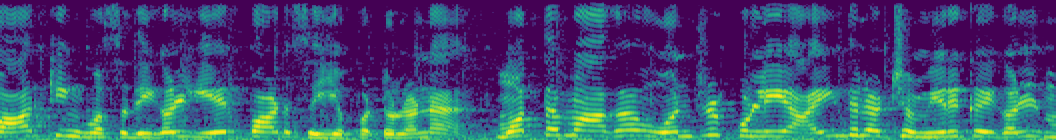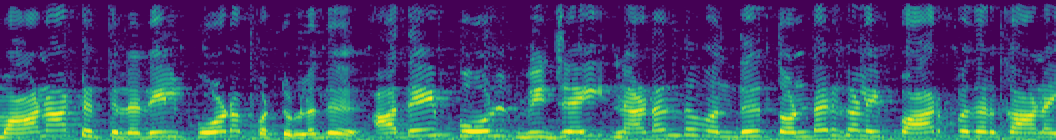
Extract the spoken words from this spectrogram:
பார்க்கிங் வசதிகள் ஏற்பாடு செய்யப்பட்டுள்ளன. மொத்தமாக ஒன்று புள்ளி ஐந்து லட்சம் இருக்கைகள் மாநாட்டு திடலில் போடப்பட்டுள்ளது. அதேபோல் விஜய் நடந்து வந்து தொண்டர்களை பார்ப்பதற்கான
